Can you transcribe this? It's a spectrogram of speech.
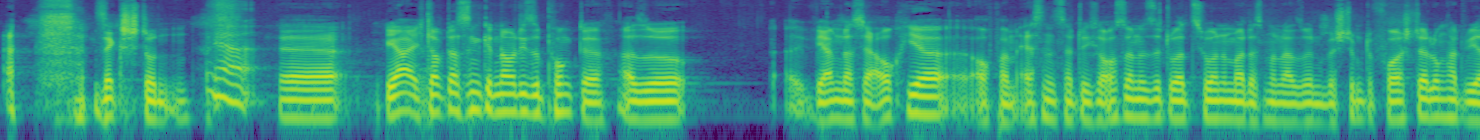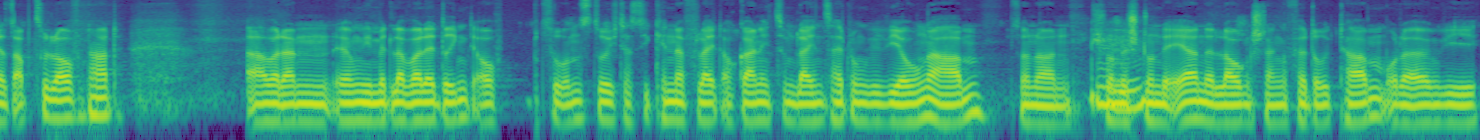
sechs Stunden. Ja. Äh, ja, ich glaube, das sind genau diese Punkte. Also äh, wir haben das ja auch hier, auch beim Essen ist natürlich auch so eine Situation immer, dass man da so eine bestimmte Vorstellung hat, wie das abzulaufen hat. Aber dann irgendwie mittlerweile dringt auch zu uns durch, dass die Kinder vielleicht auch gar nicht zum gleichen Zeitpunkt wie wir Hunger haben, sondern schon eine Stunde eher eine Laugenstange verdrückt haben oder irgendwie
